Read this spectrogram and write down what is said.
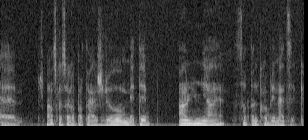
Euh, je pense que ce reportage-là mettait en lumière certaines problématiques.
